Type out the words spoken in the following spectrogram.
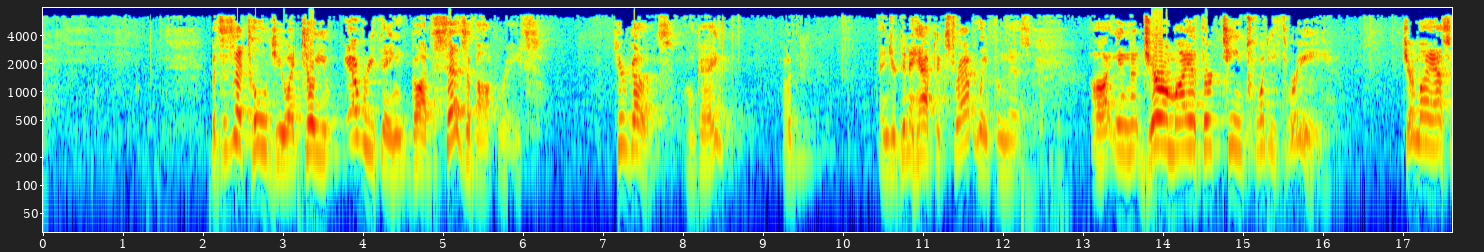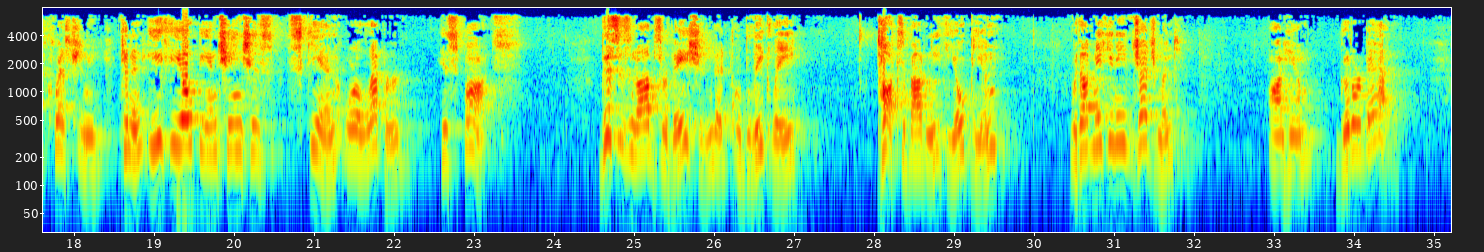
But since I told you, I'd tell you everything God says about race. Here goes, okay? Uh, and you're going to have to extrapolate from this. Uh, in Jeremiah 13:23, Jeremiah asks a question: Can an Ethiopian change his skin, or a leopard his spots? This is an observation that obliquely talks about an Ethiopian without making any judgment on him, good or bad.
